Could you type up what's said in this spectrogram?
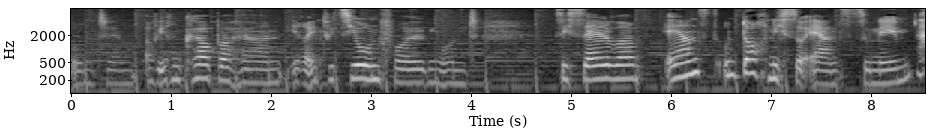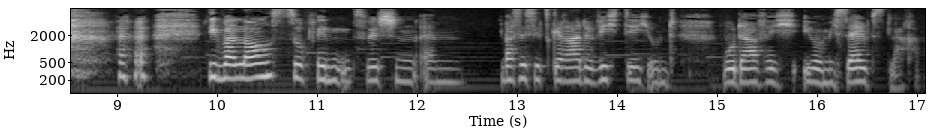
und ähm, auf ihren Körper hören, ihrer Intuition folgen und sich selber ernst und doch nicht so ernst zu nehmen. die Balance zu finden zwischen, ähm, was ist jetzt gerade wichtig und wo darf ich über mich selbst lachen.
